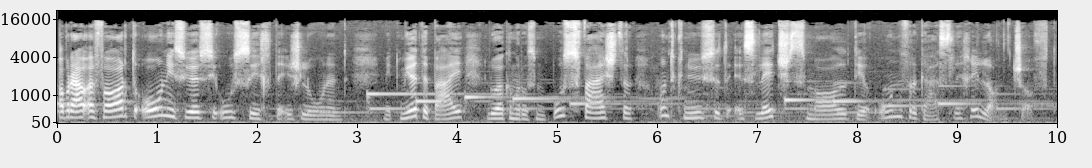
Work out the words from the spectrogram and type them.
Aber auch eine Fahrt ohne süße Aussichten ist lohnend. Mit müden Beinen schauen wir aus dem Busfenster und geniessen ein letztes Mal die unvergessliche Landschaft.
